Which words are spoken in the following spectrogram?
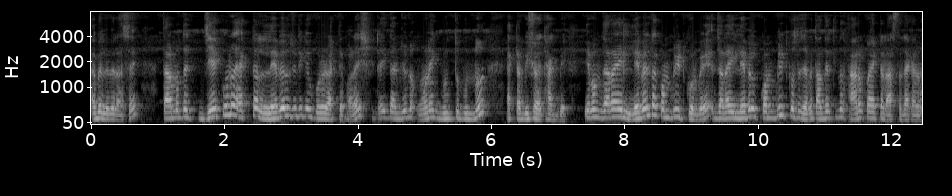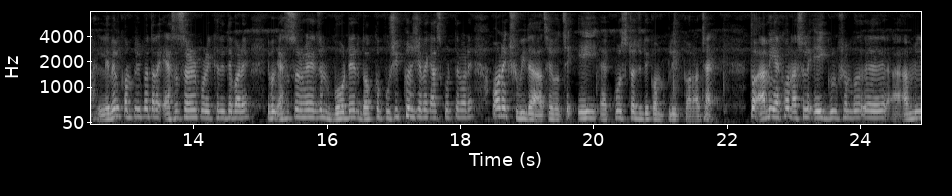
অ্যাভেলেবেল আছে। তার মধ্যে যে কোনো একটা লেভেল যদি কেউ করে রাখতে পারে, সেটাই তার জন্য অনেক গুরুত্বপূর্ণ একটা বিষয় থাকবে। এবং যারা এই লেভেলটা কমপ্লিট করবে, যারা এই লেভেল কমপ্লিট করতে যাবে, তাদের কিন্তু আরও কয়েকটা রাস্তা দেখানো হয়। লেভেল কমপ্লিট করে তারা অ্যাসেসরের পরীক্ষা দিতে পারে এবং অ্যাসেসর হয়ে একজন বোর্ডের দক্ষ প্রশিক্ষণ হিসেবে কাজ করতে পারে। অনেক সুবিধা আছে হচ্ছে এই কোর্সটা যদি কমপ্লিট করা যায়। তো আমি এখন আসলে এই গ্রুপ সম্পর্কে আমি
